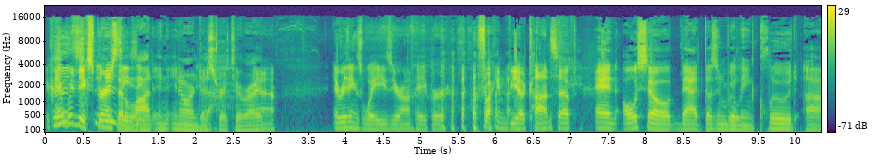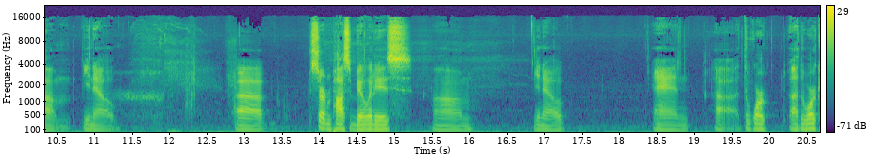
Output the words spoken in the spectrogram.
Yeah, and we've experienced that a easy. lot in, in our industry too, right? Yeah. Everything's way easier on paper or fucking via concept. and also that doesn't really include um, you know uh, certain possibilities um, you know and uh, the work uh, the work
